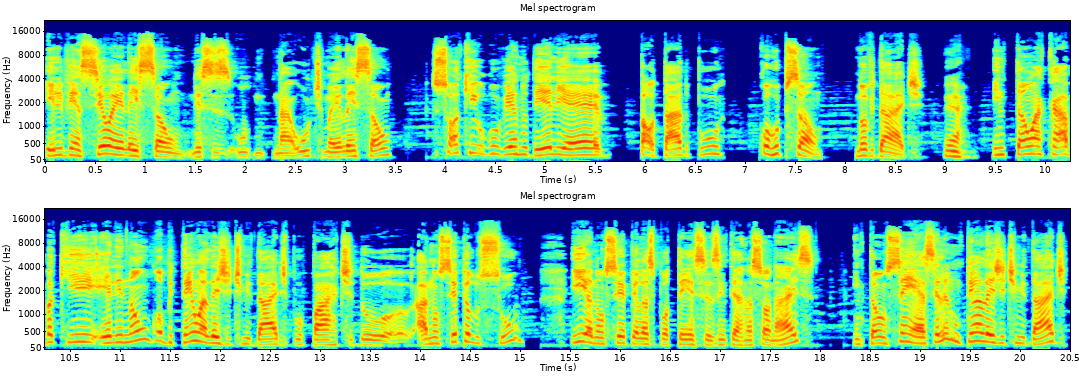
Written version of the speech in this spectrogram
ele venceu a eleição nesses, na última eleição, só que o governo dele é pautado por corrupção. Novidade. É. Então acaba que ele não obtém uma legitimidade por parte do. a não ser pelo Sul e a não ser pelas potências internacionais. Então, sem essa, ele não tem uma legitimidade.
